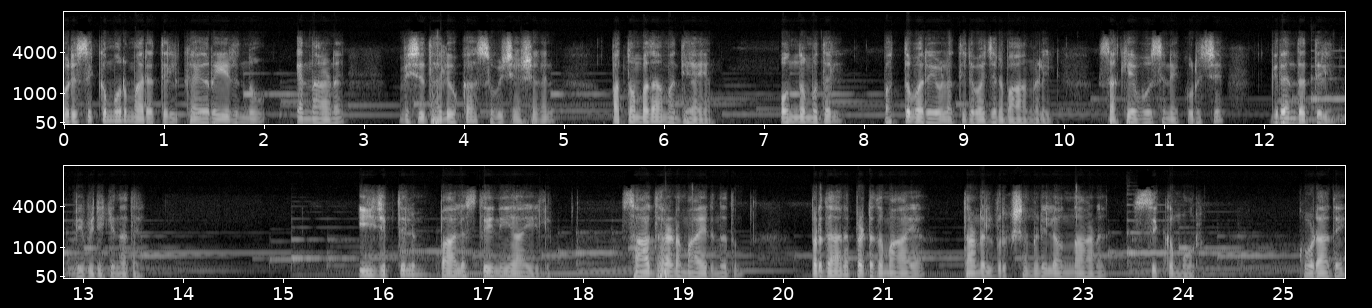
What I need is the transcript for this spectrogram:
ഒരു സിക്കമൂർ മരത്തിൽ കയറിയിരുന്നു എന്നാണ് വിശുദ്ധ ലൂക്ക സുവിശേഷകൻ പത്തൊമ്പതാം അധ്യായം ഒന്ന് മുതൽ പത്ത് വരെയുള്ള തിരുവചന ഭാഗങ്ങളിൽ സഖ്യബൂസിനെ കുറിച്ച് ഗ്രന്ഥത്തിൽ വിവരിക്കുന്നത്. ഈജിപ്തിലും പാലസ്തീനിയായിലും സാധാരണമായിരുന്നതും പ്രധാനപ്പെട്ടതുമായ തണൽ വൃക്ഷങ്ങളിലൊന്നാണ് സിക്കമൂർ. കൂടാതെ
